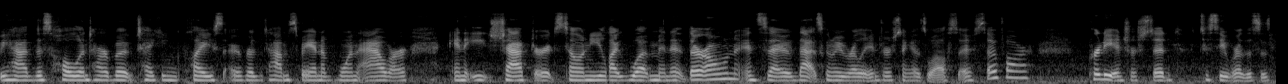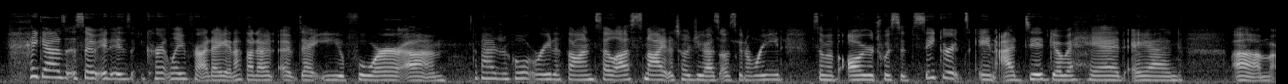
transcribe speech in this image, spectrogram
we have this whole entire book taking place over the time span of one hour and each chapter. It's telling you like what minute they're on and so that's going to be really interesting as well. So so far pretty interested to see where this is. Hey guys so it is currently friday and i thought i'd update you for um the magical readathon. So last night i told you guys i was going to read some of all your twisted secrets and i did go ahead and um,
